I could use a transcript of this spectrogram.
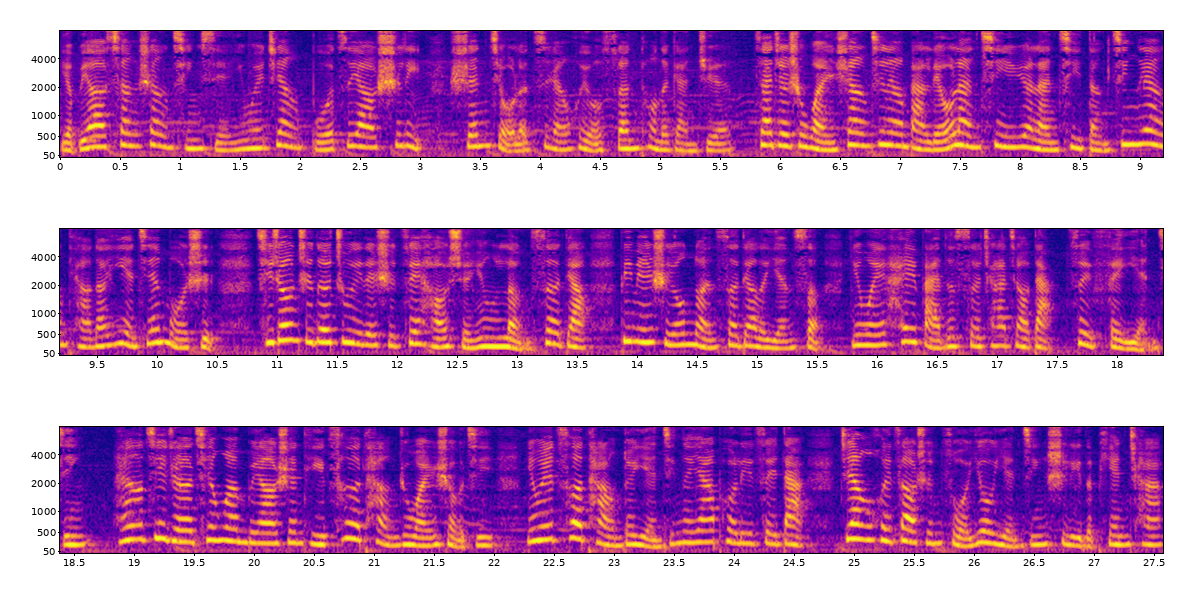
也不要向上倾斜，因为这样脖子要施力，伸久了自然会有酸痛的感觉。再就是晚上尽量把浏览器、阅览器等尽量调到夜间模式，其中值得注意的是，最好选用冷色调，避免使用暖色调的颜色，因为黑白的色差较大，最费眼睛。还要记着，千万不要身体侧躺着玩手机，因为侧躺对眼睛的压迫力最大，这样会造成左右眼睛视力的偏差。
